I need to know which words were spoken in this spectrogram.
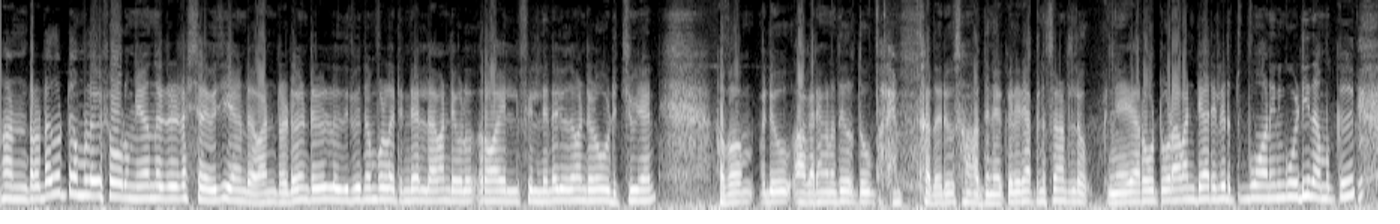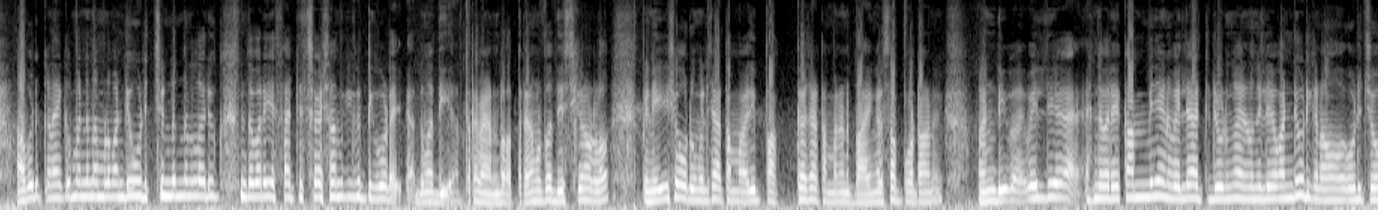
ഹൺഡ്രഡ് തൊട്ട് നമ്മൾ ഷോറൂമിൽ വന്നിട്ട് ടെസ്റ്റ് ഡ്രൈവ് ചെയ്യാണ്ട് ഹൺഡ്രഡ് വണ്ടികൾ ഒരുവിധം ബുള്ളറ്റിന്റെ എല്ലാ വണ്ടികളും റോയൽ ഫീൽഡിന്റെ ഒരുവിധം വണ്ടികൾ ഓടിച്ചു ഞാൻ. അപ്പം ഒരു ആഗ്രഹങ്ങൾ തീർത്തു. പറയാം. അതൊരു അതിനൊക്കെ ഒരു ഹാപ്പിനെസ് ആണല്ലോ. പിന്നെ റോട്ട് കൂടെ വണ്ടി ആരെങ്കിലും എടുത്ത് പോവാണെങ്കിലും കൂടി നമുക്ക് അവിടെ എടുക്കണേക്ക് മുന്നേ നമ്മൾ വണ്ടി ഓടിച്ചിട്ടുണ്ടെന്നുള്ള ഒരു എന്താ പറയുക സാറ്റിസ്ഫാക്ഷൻ നമുക്ക് കിട്ടിക്കൂടെ? അത് മതി. അത്ര വേണ്ടോ? അത്ര നമ്മൾ പ്രതീക്ഷിക്കണുള്ളൂ. പിന്നെ ഈ ഷോറൂമിൽ ചേട്ടന്മാർ പക്ക ചേട്ടന്മാരാണ്. ഭയങ്കര സപ്പോർട്ടാണ് വണ്ടി വ- വലിയ എന്താ പറയുക കമ്പനിയാണ് വലിയ ആറ്റിറ്റ്യൂഡും കാര്യങ്ങളൊന്നും ഇല്ല. വണ്ടി ഓടിക്കണോ? ഓടിച്ചോ?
